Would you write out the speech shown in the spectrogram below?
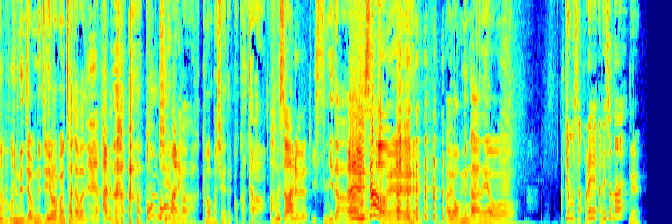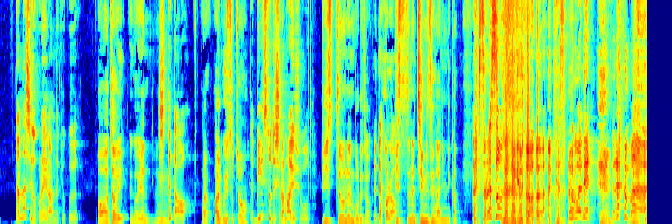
있는지 없는지 여러분 찾아봐 주세요. あるの ?5 本5本あるよ。 취해나봐. 그만 마셔야 될 것 같아. あ、嘘ある 있습니다. 아, 있어? 네. 아예 없는 거 안 해요. でもさ、これ、あれじゃない 네. 旦那氏がこれ選んだ曲 어, 저 이- 이거 옛, 음. 知ってた、 あ、あ 알, 알고 있었 죠? 근데 미스터때 시라나이 쇼? 비스트는 모르 죠. 그러니 까. 비스트는 짐승 아닙니 까? 그래서そうなんだけどいやそれはね それはまあ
